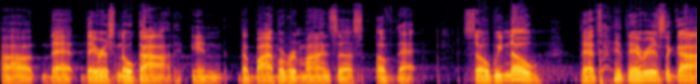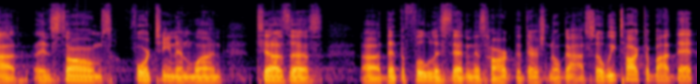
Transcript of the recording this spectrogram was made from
uh, that there is no God, and the Bible reminds us of that. So we know that there is a God. And Psalms 14 and 1 tells us uh, that the fool has said in his heart that there's no God. So we talked about that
